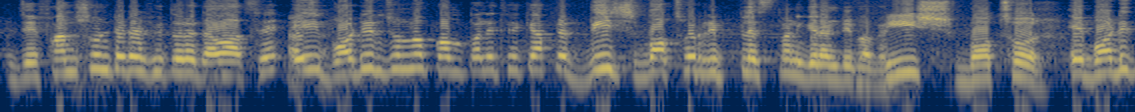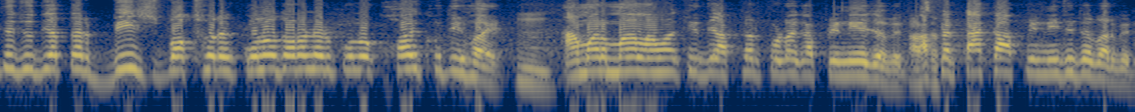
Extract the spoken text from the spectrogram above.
যে ফাংশন টেটের ভিতরে দেওয়া আছে আচ্ছা। এই বডির জন্য কোম্পানি থেকে আপনি 20 বছর রিপ্লেসমেন্ট গ্যারান্টি পাবেন। বিশ বছর। এই বডিতে যদি আপনার 20 বছরে কোনো ধরনের কোনো ক্ষয়ক্ষতি হয় আমার মাল আমাকে দিয়ে আপনার প্রোডাক্ট আপনি নিয়ে যাবেন। আচ্ছা। আপনার টাকা আপনি নিয়ে যেতে পারবেন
